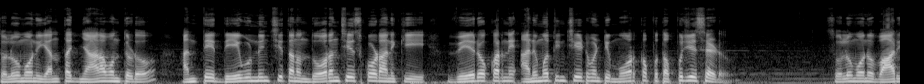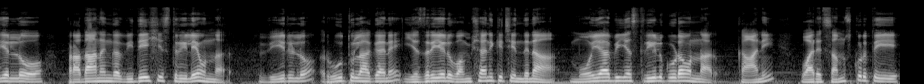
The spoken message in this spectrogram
సొలోమోను ఎంత జ్ఞానవంతుడో అంతే దేవుడి నుంచి తనను దూరం చేసుకోవడానికి వేరొకరిని అనుమతించేటువంటి మూర్ఖపు తప్పు చేశాడు. సొలోమోను భార్యల్లో ప్రధానంగా విదేశీ స్త్రీలే ఉన్నారు. వీరిలో రూతులాగానే ఇజ్రాయేలు వంశానికి చెందిన మోయాబియ స్త్రీలు కూడా ఉన్నారు. కానీ వారి సంస్కృతి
